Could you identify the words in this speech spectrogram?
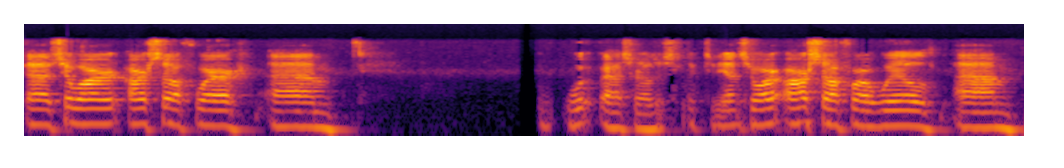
uh, so our our software. Um, uh, sorry, I'll just look to the end. So our, our software will um,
